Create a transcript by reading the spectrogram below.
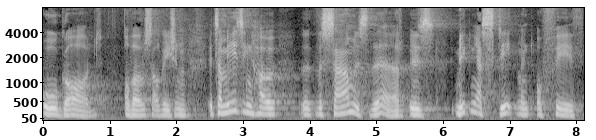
O God of our salvation. It's amazing how uh, the psalmist there is making a statement of faith.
